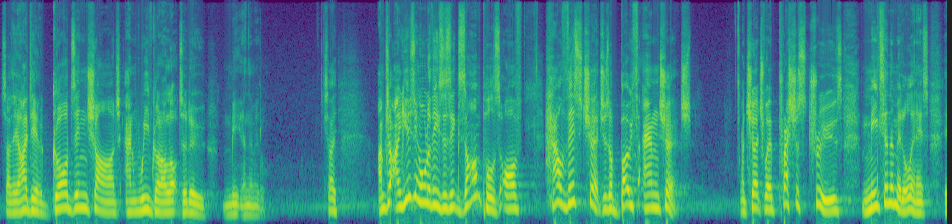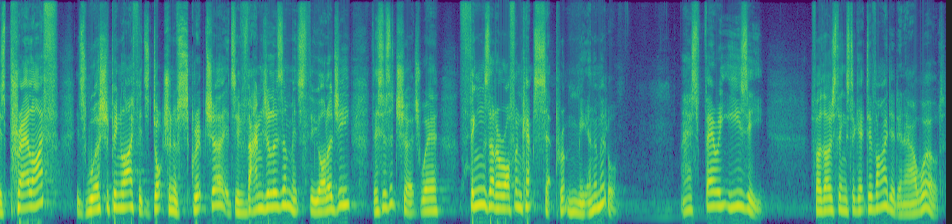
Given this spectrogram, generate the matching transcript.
So the idea of God's in charge and we've got a lot to do, meet in the middle. So I'm, I'm using all of these as examples of how this church is a both and church. A church where precious truths meet in the middle in its, its prayer life, its worshiping life, its doctrine of scripture, its evangelism, its theology. This is a church where things that are often kept separate meet in the middle. And it's very easy for those things to get divided in our world.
